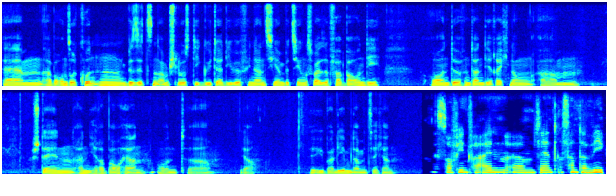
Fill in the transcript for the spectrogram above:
Ähm, aber unsere Kunden besitzen am Schluss die Güter, die wir finanzieren, beziehungsweise verbauen die und dürfen dann die Rechnung ähm, stellen an ihre Bauherren. Und äh, ja, wir überleben damit sichern. Das ist auf jeden Fall ein ähm, sehr interessanter Weg.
